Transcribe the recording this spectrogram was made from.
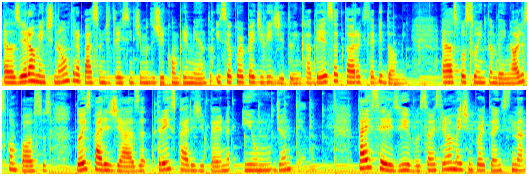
Elas geralmente não ultrapassam de 3 cm de comprimento e seu corpo é dividido em cabeça, tórax e abdômen. Elas possuem também olhos compostos, dois pares de asa, três pares de perna e um de antena. Tais seres vivos são extremamente importantes na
